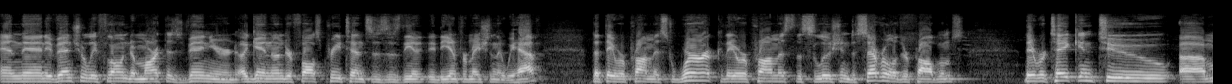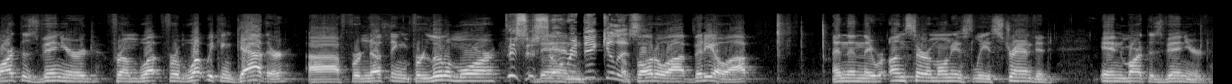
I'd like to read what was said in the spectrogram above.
and then eventually flown to Martha's Vineyard, again under false pretenses is the, the information that we have, that they were promised work, they were promised the solution to several of their problems. They were taken to uh, Martha's Vineyard from what, from what we can gather uh, for nothing, for little more This is so ridiculous. a photo op, video op, and then they were unceremoniously stranded in Martha's Vineyard.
